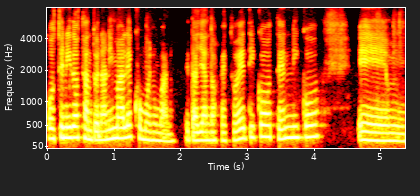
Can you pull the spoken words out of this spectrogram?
obtenidos tanto en animales como en humanos, detallando aspectos éticos, técnicos, em,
